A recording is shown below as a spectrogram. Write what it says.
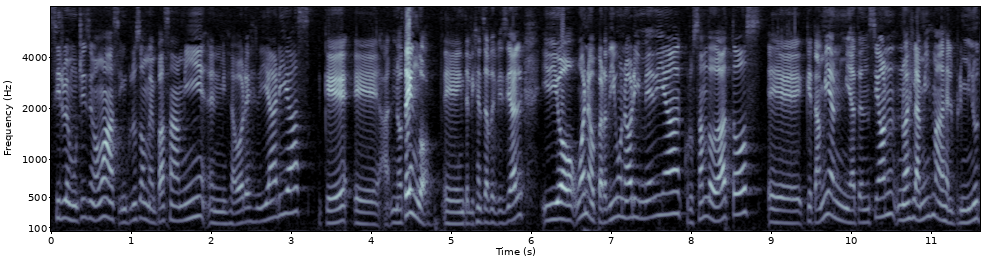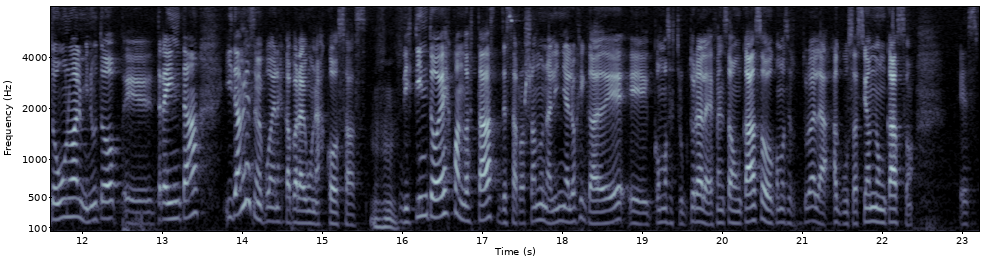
sirve muchísimo más. Incluso me pasa a mí en mis labores diarias que eh, no tengo eh, inteligencia artificial y digo, bueno, perdí una hora y media cruzando datos, eh, que también mi atención no es la misma desde el minuto 1 al minuto 30 y también se me pueden escapar algunas cosas. Distinto es cuando estás desarrollando una línea lógica de cómo se estructura la defensa de un caso o cómo se estructura la acusación de un caso. Es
